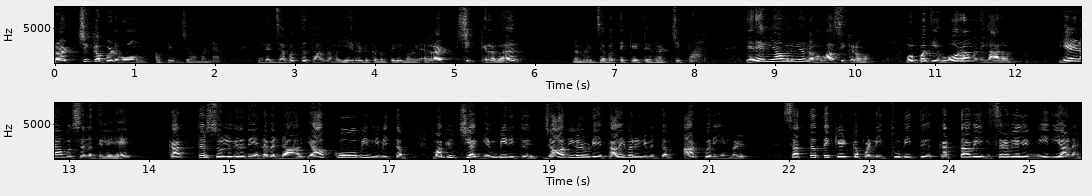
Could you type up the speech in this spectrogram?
ரட்சிக்கப்படுவோம் அப்படின்னு ஜெபம் பண்ணார். இந்த ஜபத்தை தான் நம்ம ஏறெடுக்கணும் பெரியவங்களே ரட்சிக்கிறவர் நம்முடைய ஜெபத்தை கேட்டு ரட்சிப்பார். எரேமியாவிலையும் நம்ம வாசிக்கிறோம். முப்பத்தி ஓராம் அதிகாரம். ஏழாம் வசனத்திலே கர்த்தர் சொல்லுகிறது என்னவென்றால் யாக்கோபின் நிமித்தம் மகிழ்ச்சியாக கெம்பீரித்து ஜாதிகளுடைய தலைவரின் நிமித்தம் ஆர்ப்பரியுங்கள். சத்தத்தை கேட்க பண்ணி துதித்து கர்த்தாவே இஸ்ரவேலின் மீதியான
